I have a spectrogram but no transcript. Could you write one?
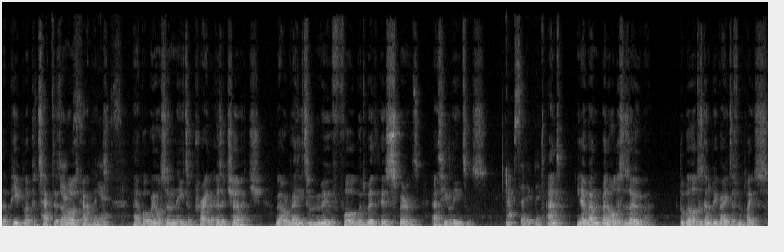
that people are protected, and all those kind of things. Yes. Uh, but we also need to pray that as a church, we are ready to move forward with His Spirit as He leads us. Absolutely. And, you know, when, when all this is over, the world is going to be a very different place.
